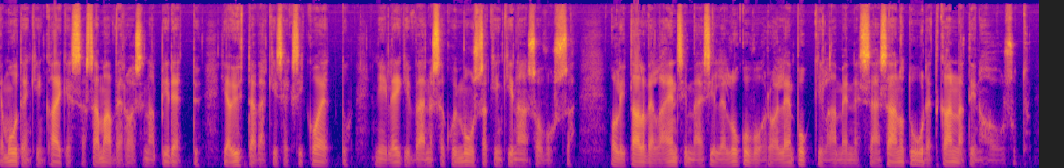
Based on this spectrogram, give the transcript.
ja muutenkin kaikessa samanveroisena pidetty ja yhtäväkiseksi koettu, niin leikinväännössä kuin muussakin kinansovussa, oli talvella ensimmäisille lukuvuoroilleen pukkilaan mennessään saanut uudet kannatinhousut –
